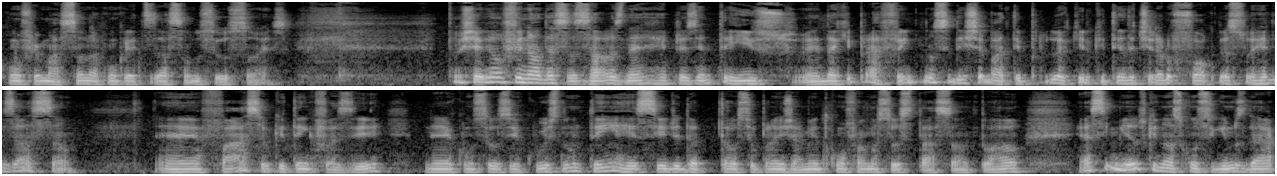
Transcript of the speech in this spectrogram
confirmação, na concretização dos seus sonhos. Então, chegar ao final dessas aulas, né, representa isso. É, daqui para frente, não se deixa bater por tudo aquilo que tenta tirar o foco da sua realização. É, faça o que tem que fazer né, com seus recursos, não tenha receio de adaptar o seu planejamento conforme a sua situação atual. É assim mesmo que nós conseguimos dar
